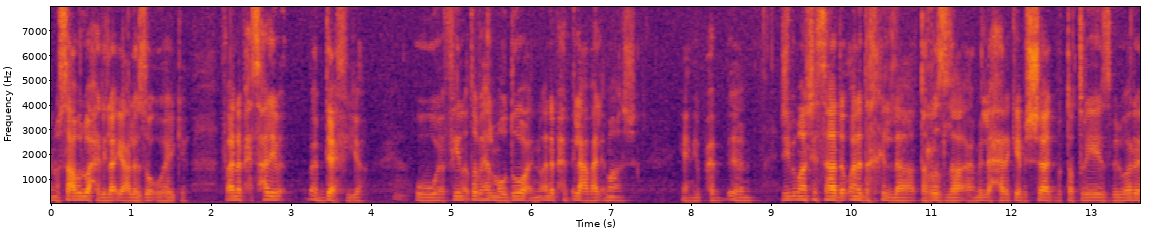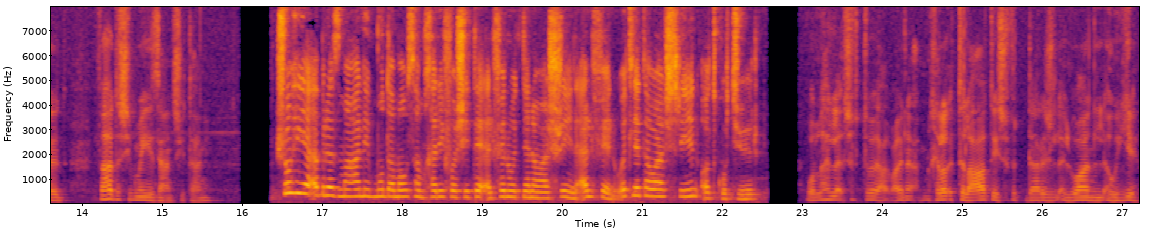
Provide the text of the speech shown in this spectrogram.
إنه صعب الواحد يلاقي على ذوقه هيك. فأنا بحس حالي ببدع فيها. وفي نقطة بهالموضوع إنه أنا بحب ألعب على القماش. يعني بحب جيب قماشه ساده وأنا ادخل لها طرز لها أعمل لها حركة بالشاك بالتطريز بالورد. فهذا الشيء بميزني عن شيء ثاني شو هي أبرز معالم موضة موسم خريف وشتاء 2022-2023 أوت كوتور؟ والله هلأ شفت من خلال اطلاعاتي شفت دارج الألوان القوية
